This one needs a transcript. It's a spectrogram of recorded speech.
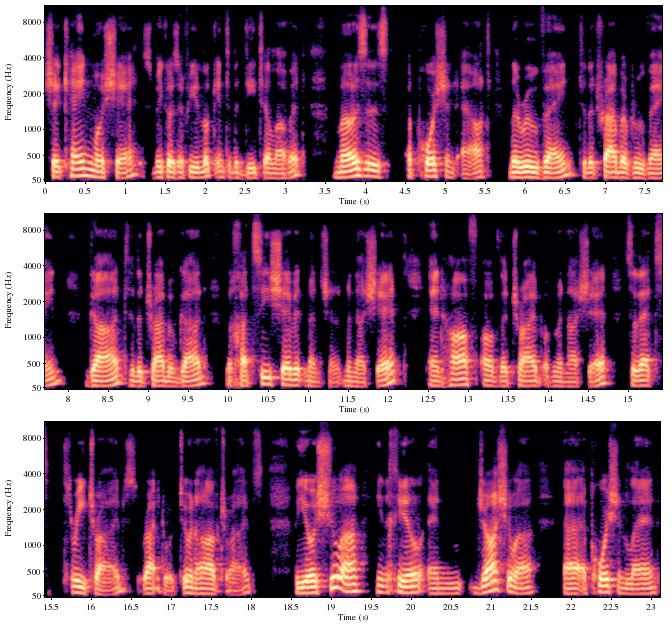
Shekain Moshe, because if you look into the detail of it, Moses apportioned out the Ruvain to the tribe of Ruvain, Gad to the tribe of Gad, the Chatzi Shevet Menashe, and half of the tribe of Menashe. So that's three tribes, right, or two and a half tribes. The Yoshua, Hinchil, and Joshua uh, apportioned land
